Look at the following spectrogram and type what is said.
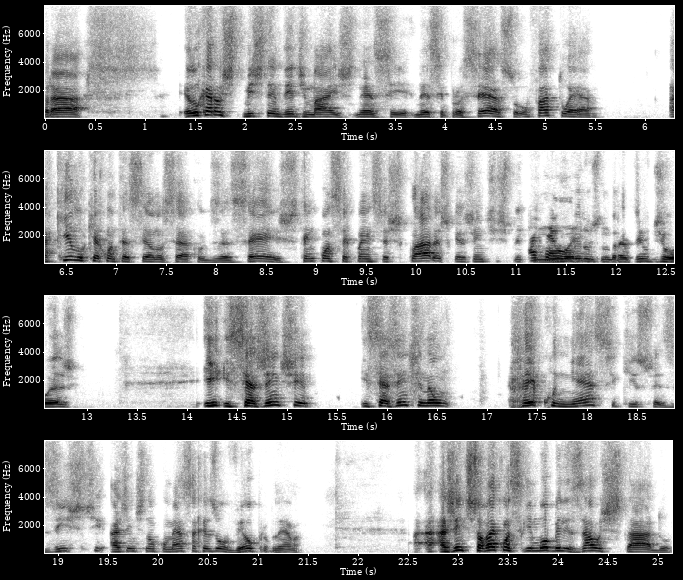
para. Eu não quero me estender demais nesse, nesse processo. O fato é, aquilo que aconteceu no século XVI tem consequências claras que a gente explica Até em números hoje. no Brasil de hoje. E, e, se a gente e se a gente não reconhece que isso existe, a gente não começa a resolver o problema. A, a gente só vai conseguir mobilizar o Estado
